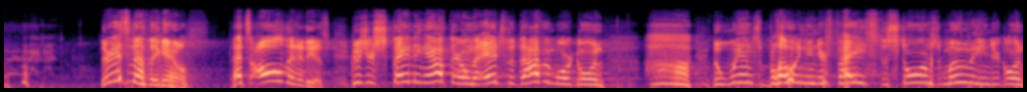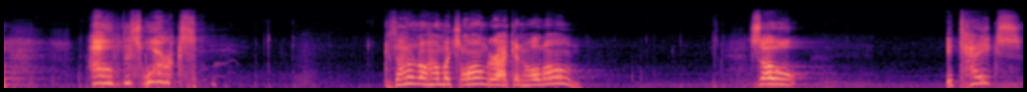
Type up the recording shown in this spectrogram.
there is nothing else. That's all that it is. Because you're standing out there on the edge of the diving board going, ah, the wind's blowing in your face, the storm's moving, and you're going, I hope this works because I don't know how much longer I can hold on. So it takes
